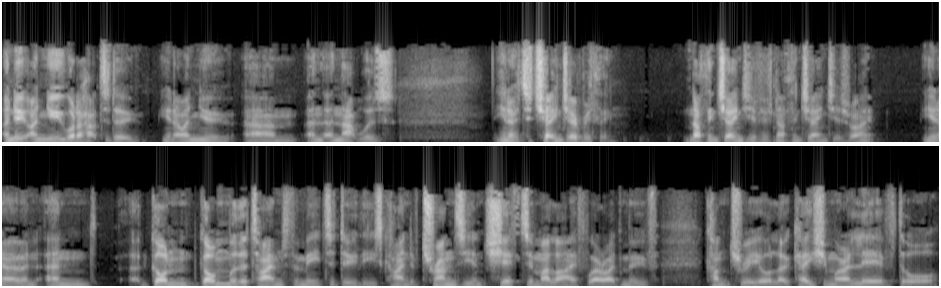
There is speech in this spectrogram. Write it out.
I knew I knew what I had to do. You know, I knew, um, and and that was, you know, to change everything. Nothing changes if nothing changes, right? You know, and and gone gone were the times for me to do these kind of transient shifts in my life where I'd move country or location where I lived or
